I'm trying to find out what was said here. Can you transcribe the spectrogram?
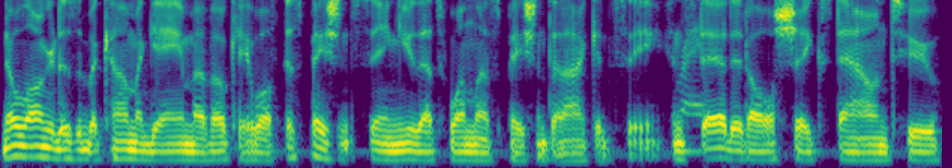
no longer does it become a game of okay well if this patient's seeing you that's one less patient that i can see. Instead it all shakes down to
